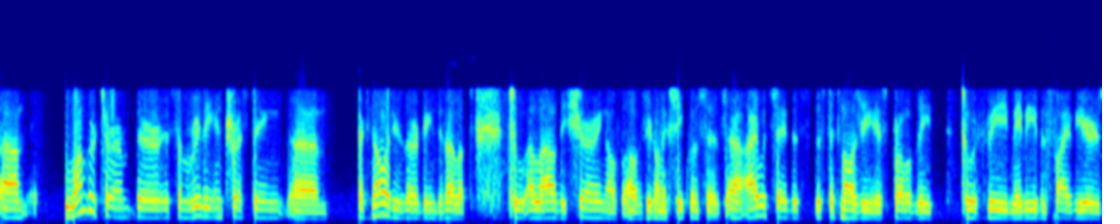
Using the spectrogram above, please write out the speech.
Um, longer term, there is some really interesting um, technologies that are being developed to allow the sharing of, of genomic sequences. Uh, I would say this, this technology is probably two or three, maybe even five years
